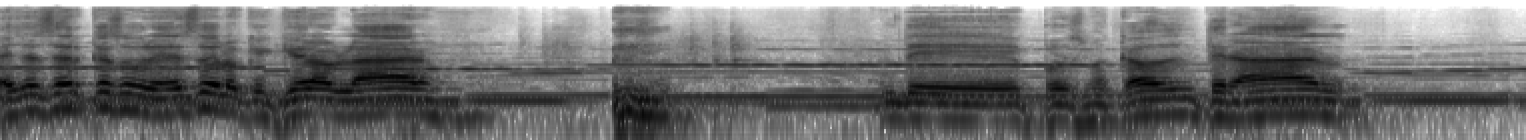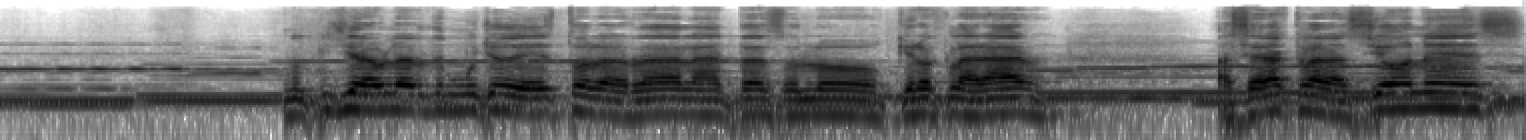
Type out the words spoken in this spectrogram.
Es acerca sobre eso de lo que quiero hablar. De, pues me acabo de enterar. No quisiera hablar de mucho de esto, la verdad, la neta, solo quiero aclarar, hacer aclaraciones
